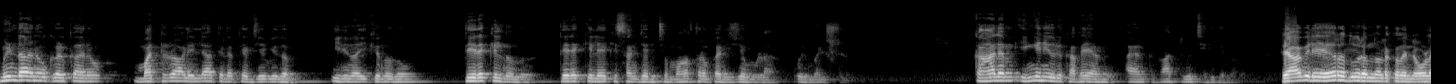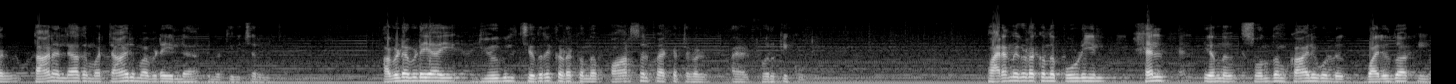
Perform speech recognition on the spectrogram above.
മിണ്ടാനോ കേൾക്കാനോ മറ്റൊരാളില്ലാത്തിടത്തെ ജീവിതം ഇനി നയിക്കുന്നതോ തിരക്കിൽ നിന്ന് തിരക്കിലേക്ക് സഞ്ചരിച്ചു മാത്രം പരിചയമുള്ള ഒരു മനുഷ്യനും. കാലം ഇങ്ങനെയൊരു കഥയാണ് അയാൾക്ക് കാത്തുവച്ചിരിക്കുന്നത് രാവിലെ ഏറെ ദൂരം നടക്കുന്ന നോളൻ താനല്ലാതെ മറ്റാരും അവിടെയില്ല എന്ന് തിരിച്ചറിഞ്ഞു. അവിടെവിടെയായി ദ്വീപിൽ ചിതറിക്കിടക്കുന്ന പാർസൽ പാക്കറ്റുകൾ അയാൾ പെറുക്കിക്കൂട്ടി. പരന്നു കിടക്കുന്ന പൂഴിയിൽ ഹെൽപ്പ് എന്ന് സ്വന്തം കാലുകൊണ്ട് വലുതാക്കി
